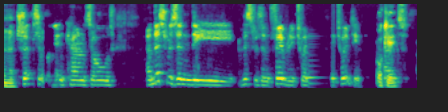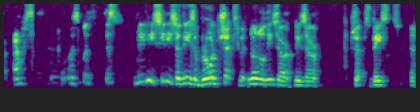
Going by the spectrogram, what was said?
Mhm. uh, trips that were getting cancelled, and this was in the this was in February 2020. Okay. And I was, was, was this really serious? Are these abroad trips? But no, no, these are these are trips based uh,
